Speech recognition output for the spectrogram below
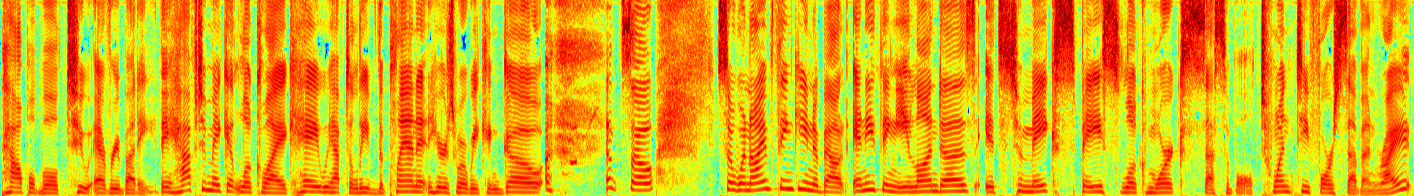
palpable to everybody. They have to make it look like, hey, we have to leave the planet. Here's where we can go. so, so when I'm thinking about anything Elon does, it's to make space look more accessible 24 7, right?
